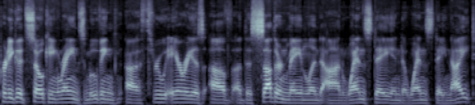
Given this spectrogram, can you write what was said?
pretty good soaking rains moving uh, through areas of uh, the southern mainland on Wednesday into Wednesday night,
